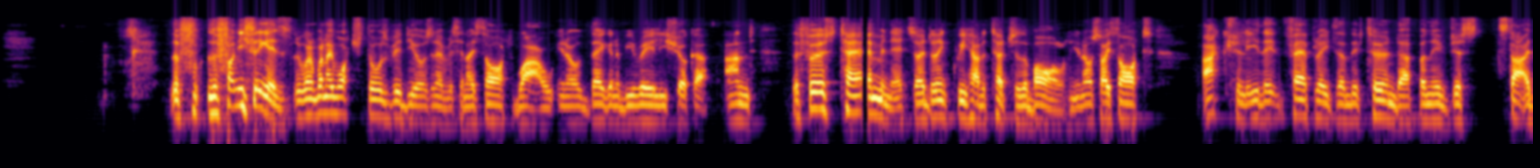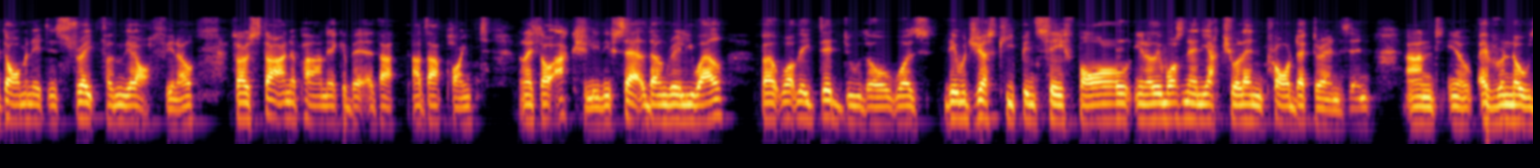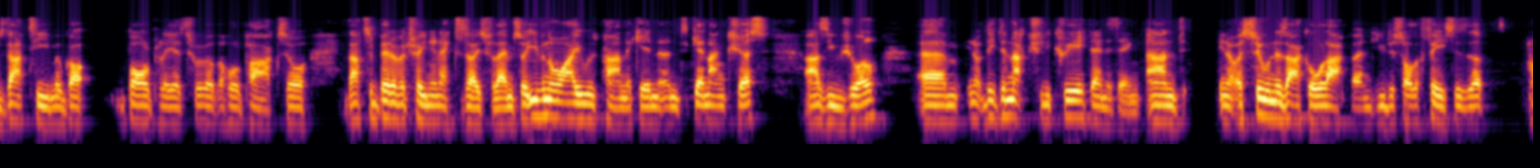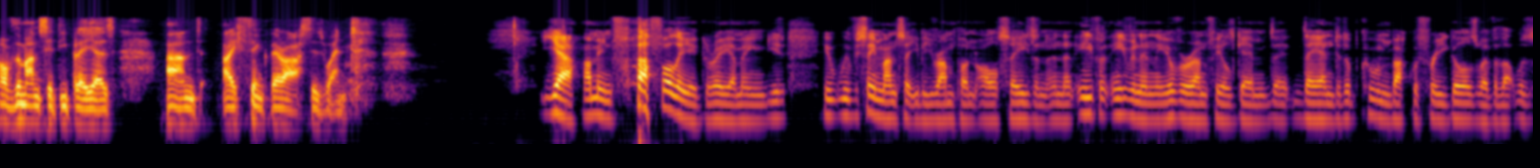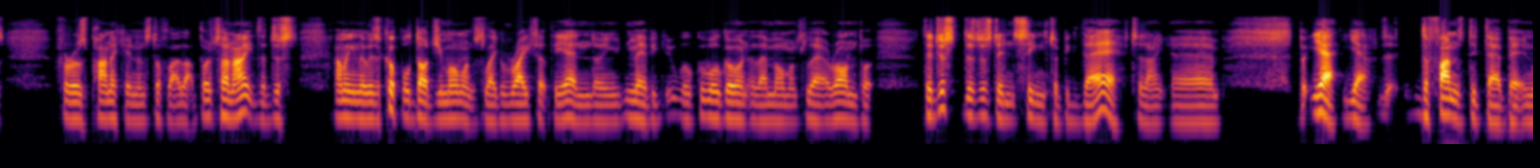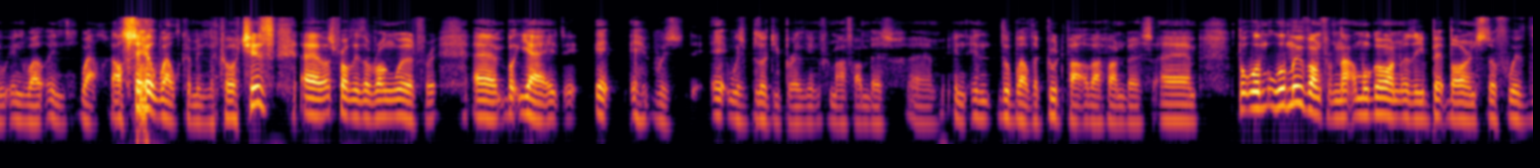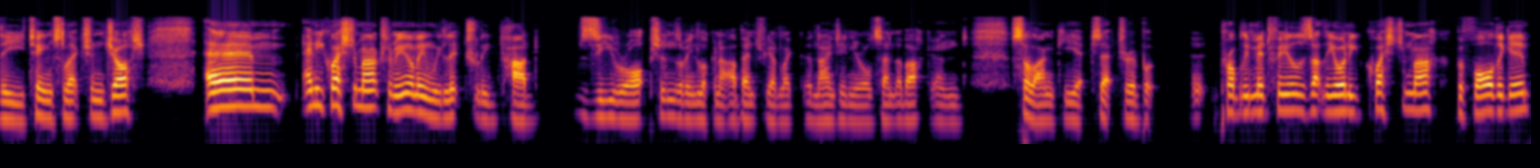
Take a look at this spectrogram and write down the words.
The, f- the funny thing is, when, when I watched those videos and everything, I thought, wow, you know, they're going to be really shook up. And the first 10 minutes, I don't think we had a touch of the ball, you know, so I thought, actually, they, fair play to them, they've turned up and they've just started dominating straight from the off, you know. So I was starting to panic a bit at that at that point, and I thought actually they've settled down really well. But what they did do though was they were just keeping safe ball. You know, there wasn't any actual end product or anything. And, you know, everyone knows that team have got ball players throughout the whole park. So that's a bit of a training exercise for them. So even though I was panicking and getting anxious as usual, um, you know, they didn't actually create anything. And, you know, as soon as that goal happened, you just saw the faces of, of the Man City players. And I think their asses went. Yeah, I mean, I fully agree. I mean, you, you, we've seen Man City be rampant all season, and then even even in the other Anfield game, they, they ended up coming back with three goals, whether that was for us panicking and stuff like that. But tonight, they just, I mean, there was a couple dodgy moments like right at the end. I mean, maybe we'll we'll go into them moments later on, but they just they just didn't seem to be there tonight. Um, but yeah, yeah, the, the, fans did their bit in, in well in well I'll say welcoming the coaches. Uh, that's probably the wrong word for it. Um, but yeah, it, it, it it was it was bloody brilliant from our fan base. Um, in in the well the good part of our fan base. Um, but we'll we'll move on from that and we'll go on to the bit boring stuff with the team selection. Josh, um, any question marks from you? I mean, we literally had zero options. I mean, looking at our bench, we had like a 19 year old centre back and Solanke, etc. But uh, probably midfield is that the only question mark before the game?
